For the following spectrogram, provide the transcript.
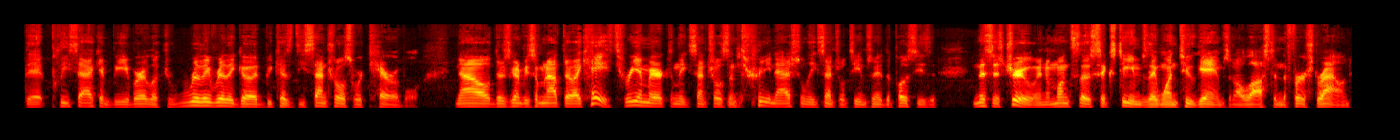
that Plesac and Bieber looked really, really good because the Centrals were terrible. Now there's going to be someone out there like, hey, three American League Centrals and three National League Central teams made the postseason, and this is true. And amongst those six teams, they won two games and all lost in the first round.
